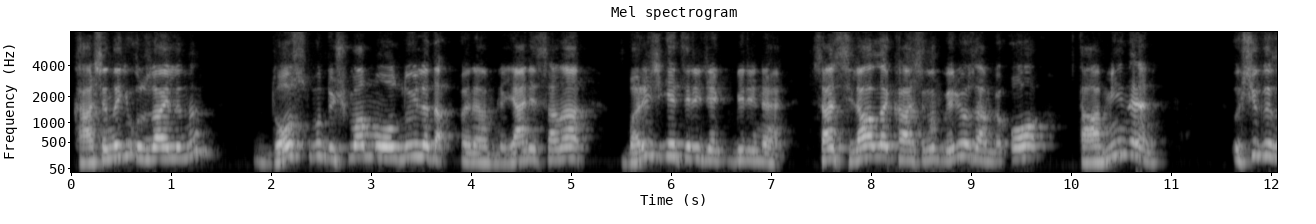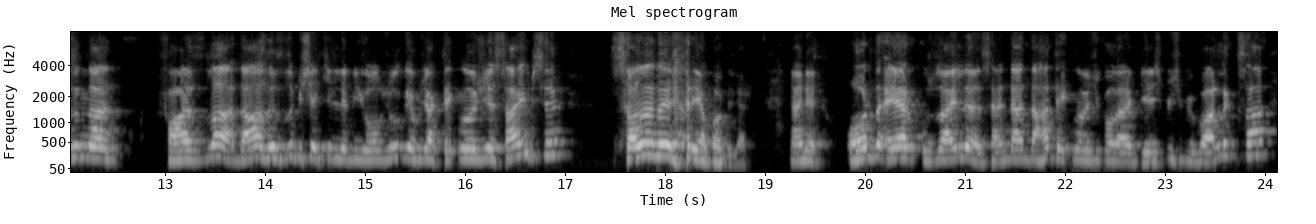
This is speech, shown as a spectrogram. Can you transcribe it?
karşındaki uzaylının dost mu düşman mı olduğuyla da önemli. Yani sana barış getirecek birine sen silahla karşılık veriyorsan ve o tahminen ışık hızından fazla daha hızlı bir şekilde bir yolculuk yapacak teknolojiye sahipse sana neler yapabilir? Yani orada eğer uzaylı senden daha teknolojik olarak gelişmiş bir varlıksa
